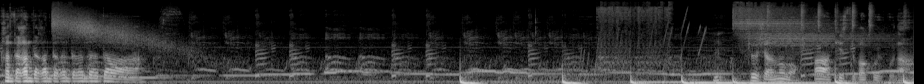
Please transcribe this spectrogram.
간다 간다 간다 간다 간다 간다. 음? 저씨 안 오노 아 퀘스트 받고 있구나.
